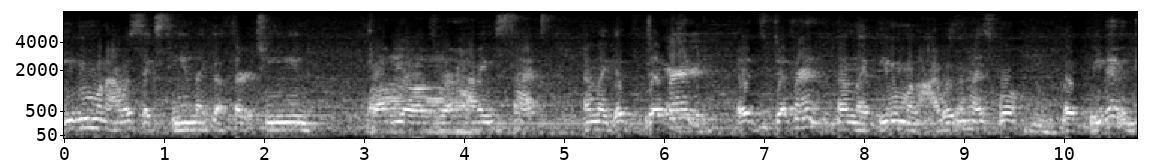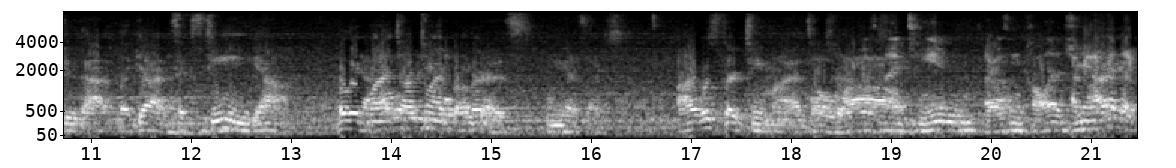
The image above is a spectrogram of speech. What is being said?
even when I was 16, like the 13, 12 year olds were having sex, and like it's different. It's different than like even when I was in high school. Hmm. Like we didn't do that. Like yeah, at 16, yeah. But like when I talked to my brother, when you had sex. I was 13 when I had sex. Oh, with her. I was Wow. 19. I was in college. I mean, I had like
